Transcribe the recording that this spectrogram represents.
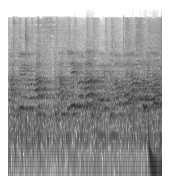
นักเลงแล้วครับ นักเลงแล้วครับเราแล้ว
